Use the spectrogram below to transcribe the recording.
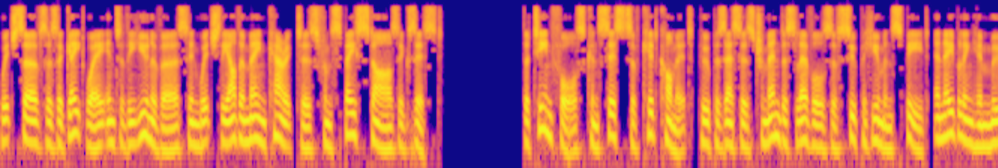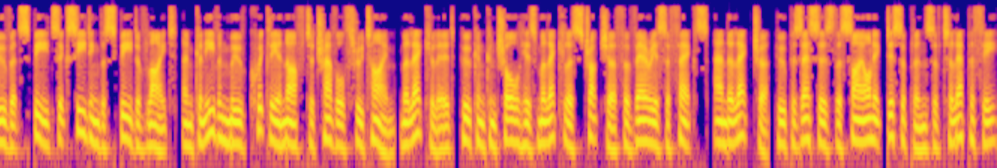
which serves as a gateway into the universe in which the other main characters from Space Stars exist. The Teen Force consists of Kid Comet, who possesses tremendous levels of superhuman speed, enabling him move at speeds exceeding the speed of light, and can even move quickly enough to travel through time, Moleculid, who can control his molecular structure for various effects, and Electra, who possesses the psionic disciplines of telepathy,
